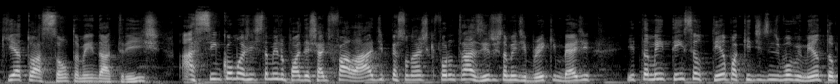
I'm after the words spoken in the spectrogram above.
que atuação também da atriz. Assim como a gente também não pode deixar de falar de personagens que foram trazidos também de Breaking Bad e também tem seu tempo aqui de desenvolvimento.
